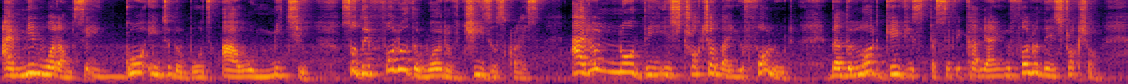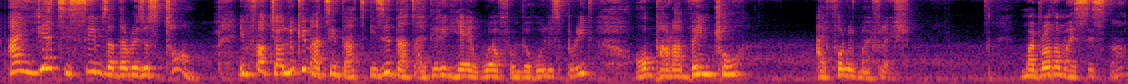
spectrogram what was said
I mean what I'm saying. Go into the boat. I will meet you. So they follow the word of Jesus Christ. I don't know the instruction that you followed, that the Lord gave you specifically, and you follow the instruction. And yet it seems that there is a storm. In fact, you're looking at it that, is it that I didn't hear well from the Holy Spirit? Or paraventure, I followed my flesh my brother, my sister,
